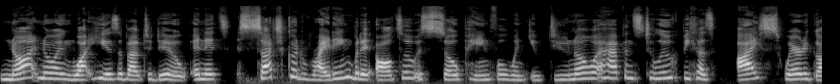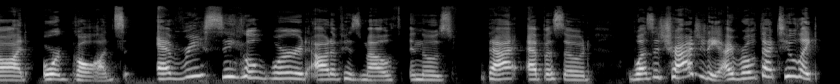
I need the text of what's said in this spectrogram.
not knowing what he is about to do. And it's such good writing, but it also is so painful when you do know what happens to Luke because I swear to God, or gods, every single word out of his mouth in those that episode was a tragedy. I wrote that too. Like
